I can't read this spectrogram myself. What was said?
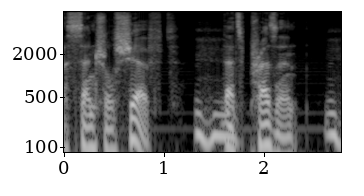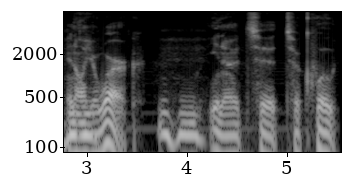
a central shift mm-hmm. that's present mm-hmm. in all your work. Mm-hmm. You know, to to quote,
